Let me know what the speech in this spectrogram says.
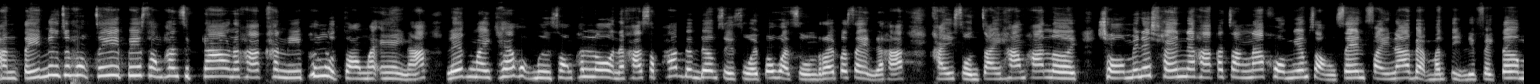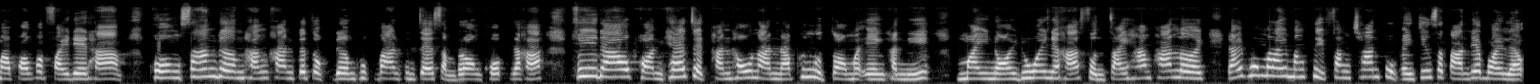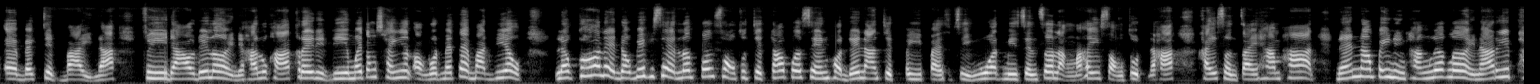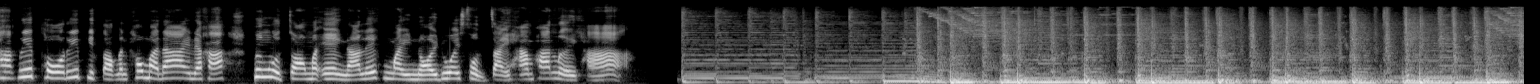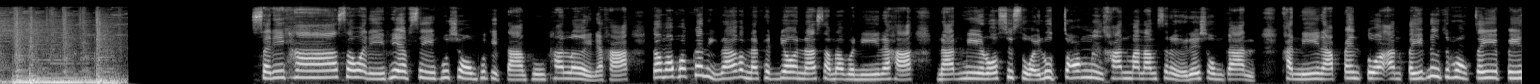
อันติ1.6 G ปี 2019 นะคะ คันนี้เพิ่งหลุดจองมาเองนะ เลขไม่แค่ 62,000 โลนะคะ สภาพเดิมๆ สวยๆ ประวัติศูนย์100%นะคะ ใครสนใจห้ามพลาดเลย โชว์ไม่ได้เช้นนะคะ กระจังหน้าโครเมียม 2 เส้น ไฟหน้าแบบมันติรีเฟกเตอร์มาพร้อมกับไฟเดย์ไทม์โครงสร้างเดิมทั้งคัน กระจกเดิมทุกบานกุญแจสำรองครบนะคะ ฟรีดาวผ่อนแค่ 7,000 เท่านั้นนะ เพิ่งหลุดจองมาเองคันนี้ ไม่น้อยด้วยนะคะ สนใจห้ามพลาดเลย ได้พวงมาลัยมังติฟังก์ชันปุ่มเอนจินสตาร์ทเรียบร้อยแล้วแอร์แบ็ก7ใบนะฟรีดาวได้เลยนะคะลูกค้าเครดิตดีไม่ต้องใช้เงินออกรถแม้แต่บาทเดียว แล้วก็เลทดอกเบี้ยพิเศษเริ่มต้น 2.79%ผ่อนได้นาน 7 ปี 84 งวด มีเซ็นเซอร์หลังมาให้อีก 2 จุดนะคะ ใครสนใจห้ามพลาด แนะนำไปอีกหนึ่งทางเลือกเลยนะ รีบทัก รีบโทร รีบติดต่อกันเข้ามาได้นะคะ เพิ่งหลุดจองมาเองนะเลขไม่น้อยด้วยสนใจห้ามพลาดเลยค่ะ สวัสดีค่ะ สวัสดีพี่เอฟซีผู้ชมผู้ติดตามทุกท่านเลยนะคะ ก็มาพบกันอีกแล้วกับนัดเพชรยนต์นะสำหรับวันนี้นะคะ นัดมีรถสวยๆ หลุดจ้องหนึ่งคันมานำเสนอได้ชมกัน คันนี้นะ เป็นตัวอันติส 1.6G ปี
